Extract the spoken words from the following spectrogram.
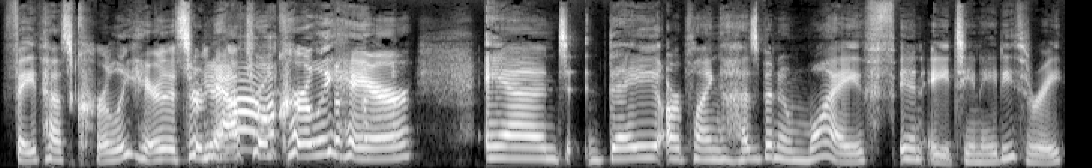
Faith has curly hair. That's her Yeah. natural curly hair. And they are playing husband and wife in 1883.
